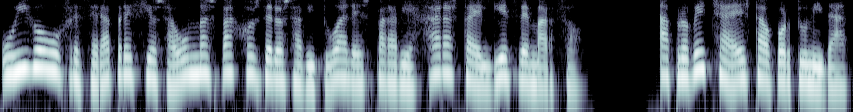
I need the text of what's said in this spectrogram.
Uigo ofrecerá precios aún más bajos de los habituales para viajar hasta el 10 de marzo. Aprovecha esta oportunidad.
